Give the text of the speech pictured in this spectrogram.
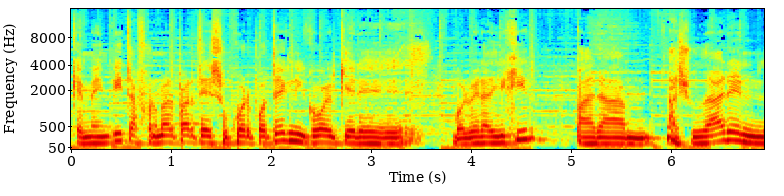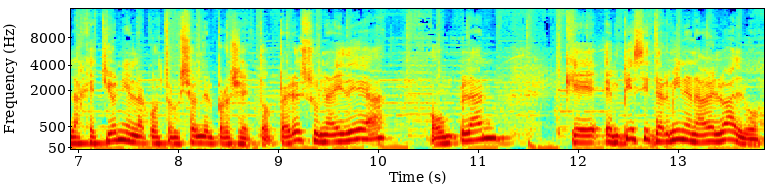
que me invita a formar parte de su cuerpo técnico, él quiere volver a dirigir para mm, ayudar en la gestión y en la construcción del proyecto. Pero es una idea o un plan que empieza y termina en Abel Balbo,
